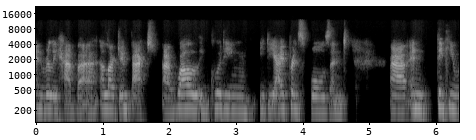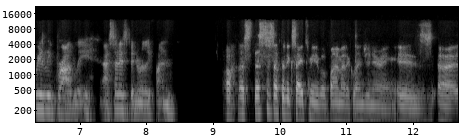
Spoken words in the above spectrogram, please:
and really have a, a large impact uh, while including EDI principles and uh, and thinking really broadly. Uh, so it's been really fun. Oh, that's that's the stuff that excites me about biomedical engineering is uh,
